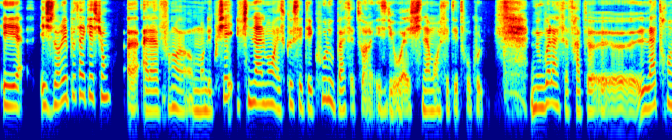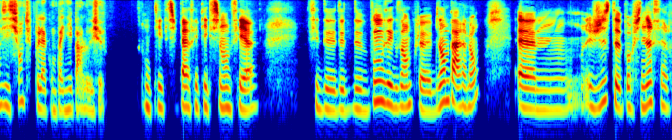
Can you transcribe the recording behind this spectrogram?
Et, et je leur ai posé la question euh, à la fin, au moment des finalement, est-ce que c'était cool ou pas cette soirée? Ils se disent, ouais, finalement, c'était trop cool. Donc voilà, ça sera la transition, tu peux l'accompagner par le jeu. Ok, super, effectivement, c'est c'est de, de, bons exemples bien parlants. Juste pour finir sur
